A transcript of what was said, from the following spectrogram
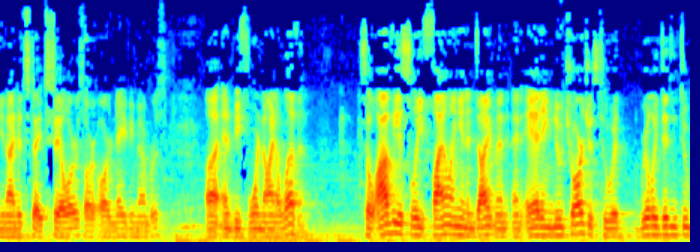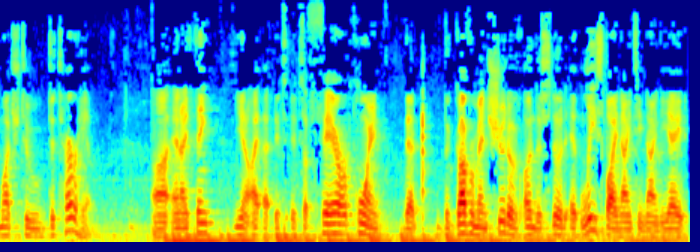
United States sailors, our, our Navy members, uh, and before 9 11. So obviously, filing an indictment and adding new charges to it really didn't do much to deter him. Uh, and I think you know I, it's, it's a fair point that the government should have understood at least by 1998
